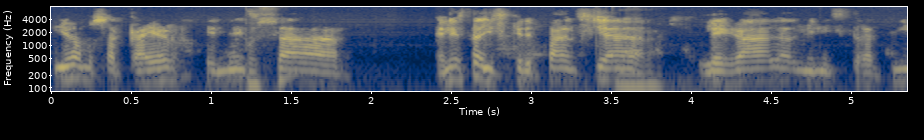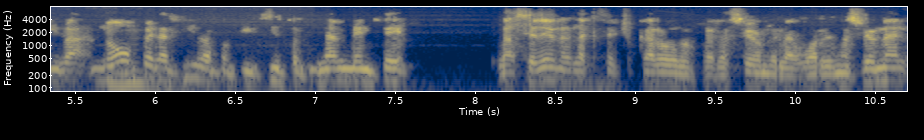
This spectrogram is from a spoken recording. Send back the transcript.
íbamos a caer en pues esta en esta discrepancia legal, administrativa, no operativa, porque insisto, finalmente la Sedena es la que se ha hecho cargo de la operación de la Guardia Nacional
